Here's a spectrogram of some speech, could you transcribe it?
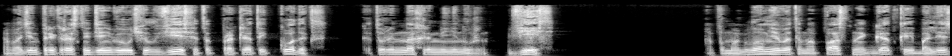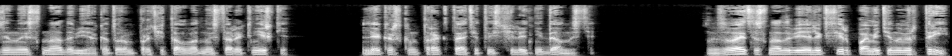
А в один прекрасный день выучил весь этот проклятый кодекс, который нахрен мне не нужен. Весь. А помогло мне в этом опасное, гадкое и болезненное снадобье, о котором прочитал в одной старой книжке, лекарском трактате тысячелетней давности. Называется снадобье «Эликсир памяти номер три».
